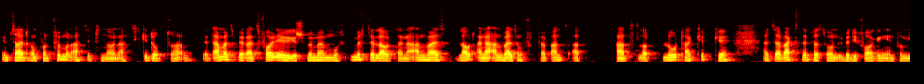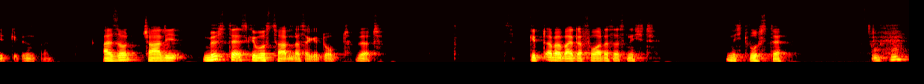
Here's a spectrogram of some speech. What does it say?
im Zeitraum von 85 bis 89 gedopt zu haben. Der damals bereits volljährige Schwimmer muss, müsste laut, seiner Anweis, laut einer Anweisung von Verbandsarzt Arzt Lothar Kipke als erwachsene Person über die Vorgänge informiert gewesen sein. Also Charlie müsste es gewusst haben, dass er gedopt wird. Gibt aber weiter vor, dass er es nicht, nicht wusste. Mhm.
